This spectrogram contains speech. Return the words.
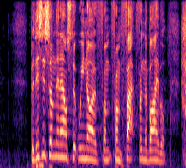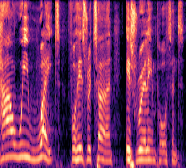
But this is something else that we know from, from fact from the Bible. How we wait for his return is really important.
